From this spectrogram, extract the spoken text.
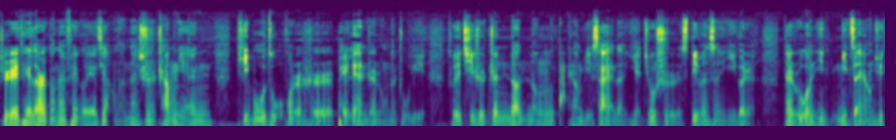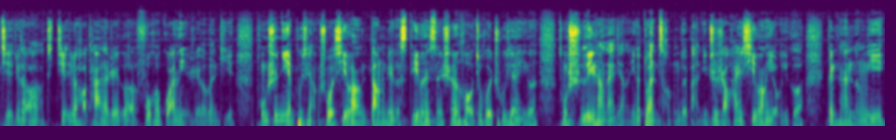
J.J. Taylor 刚才飞哥也讲了，那是常年替补组或者是陪练阵容的主力，所以其实真的能打上比赛的也就是 Stevenson 一个人。但如果你你怎样去解决到解决好他的这个复合管理这个问题，同时你也不想说希望当这个 Stevenson 身后就会出现一个从实力上来讲一个断层，对吧？你至少还希望有一个跟他能力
